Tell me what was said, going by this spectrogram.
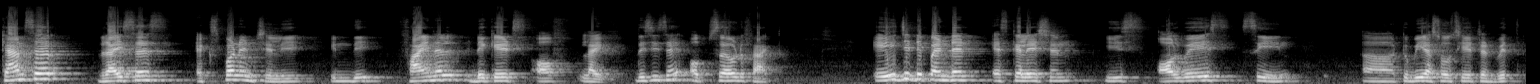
cancer rises exponentially in the final decades of life. This is a observed fact age dependent escalation is always seen uh, to be associated with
